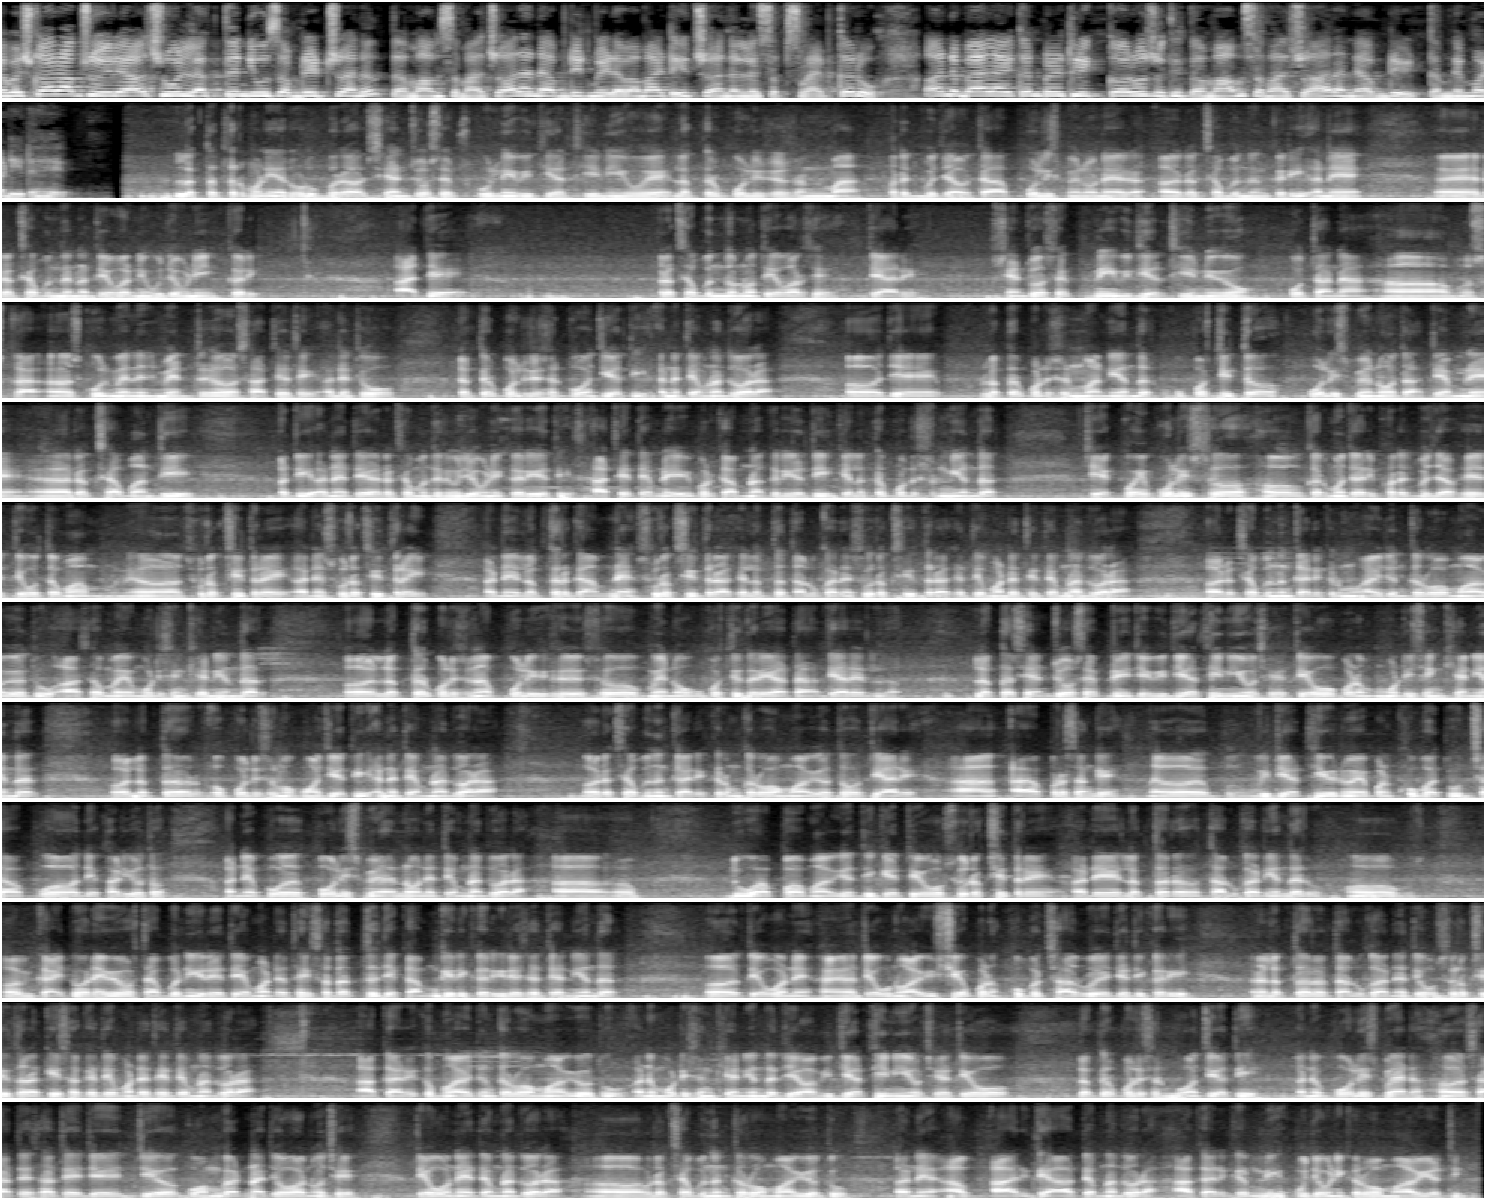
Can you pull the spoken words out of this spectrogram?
નમસ્કાર, આપ જોઈ રહ્યા છો લખત ન્યૂઝ અપડેટ ચેનલ. તમામ સમાચાર અને અપડેટ મેળવવા માટે ચેનલને સબસ્ક્રાઇબ કરો અને બેલ આઇકન પર ક્લિક કરો, જેથી તમામ સમાચાર અને અપડેટ તમને મળી રહે. લખતર તરમણીયા રોડ ઉપર સેન્ટ જોસેફ સ્કૂલની વિદ્યાર્થીનીઓએ લખતર પોલીસ સ્ટેશનમાં ફરજ બજાવતા પોલીસમેનોને રક્ષાબંધન કરી અને રક્ષાબંધનના તહેવારની ઉજવણી કરી. આજે રક્ષાબંધનનો તહેવાર છે, ત્યારે સેન્ટ જોસેફની વિદ્યાર્થીનીઓ પોતાના સ્કૂલ મેનેજમેન્ટ સાથે થઈ અને તેઓ લખતર પોલીસ સ્ટેશન પહોંચી હતી અને તેમના દ્વારા જે લખતર પોલીસ સ્ટેશનમાંની અંદર ઉપસ્થિત પોલીસમેનો હતા, તેમને રક્ષા બાંધી હતી અને તે રક્ષાબંધનની ઉજવણી કરી હતી. સાથે તેમણે એવી પણ કામના કરી હતી કે લખતર પોલીસ સ્ટેશનની અંદર જે કોઈ પોલીસ કર્મચારી ફરજ બજાવે તેઓ તમામ સુરક્ષિત રહે અને સુરક્ષિત રહી અને લખતર ગામને સુરક્ષિત રાખે, લખતર તાલુકાને સુરક્ષિત રાખે તે માટેથી તેમના દ્વારા રક્ષાબંધન કાર્યક્રમનું આયોજન કરવામાં આવ્યું હતું. આ સમયે મોટી સંખ્યાની અંદર લખતર પોલીસના પોલીસ મેનો ઉપસ્થિત રહ્યા હતા. ત્યારે લખતર સેન્ટ જોસેફની જે વિદ્યાર્થીનીઓ છે, તેઓ પણ મોટી સંખ્યાની અંદર લખતર પોલીસમાં પહોંચી હતી અને તેમના દ્વારા રક્ષાબંધન કાર્યક્રમ કરવામાં આવ્યો હતો. ત્યારે આ આ પ્રસંગે વિદ્યાર્થીઓએ પણ ખૂબ જ ઉત્સાહ દેખાડ્યો હતો અને પો- પોલીસમેનોને તેમના દ્વારા દુઆ આપવામાં આવી હતી કે તેઓ સુરક્ષિત રહે અને લખતર તાલુકાની અંદર કાયદો અને વ્યવસ્થા બની રહે તે માટે થઈ સતત જે કામગીરી કરી રહે છે તેની અંદર તેઓને તેઓનું આયુષ્ય પણ ખૂબ જ સારું રહે, જેથી કરી અને લખતર તાલુકાને તેઓ સુરક્ષિત રાખી શકે તે માટે થઈ તેમના દ્વારા આ કાર્યક્રમનું આયોજન કરવામાં આવ્યું હતું અને મોટી સંખ્યાની અંદર જેવા વિદ્યાર્થિનીઓ છે તેઓ લખતર પોલીસ પહોંચી હતી અને પોલીસમેન સાથે સાથે જે જે હોમગાર્ડના જવાનો છે તેઓને તેમના દ્વારા રક્ષાબંધન કરવામાં આવ્યું હતું અને આ રીતે આ તેમના દ્વારા આ કાર્યક્રમની ઉજવણી કરવામાં આવી હતી.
